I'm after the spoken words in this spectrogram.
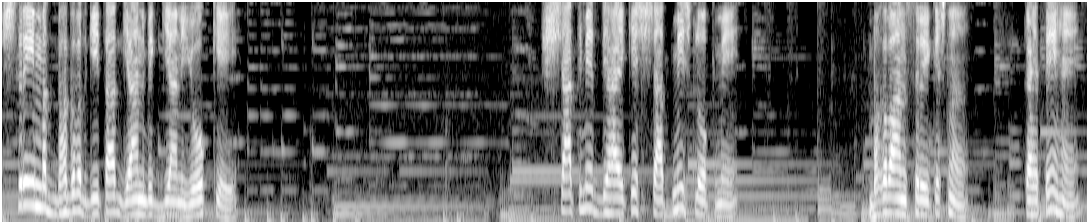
श्रीमद् भगवद गीता ज्ञान विज्ञान योग के सातवें अध्याय के सातवें श्लोक में भगवान श्री कृष्ण कहते हैं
